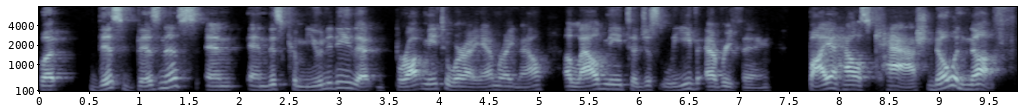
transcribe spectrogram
but this business and and this community that brought me to where I am right now allowed me to just leave everything buy a house cash, know enough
